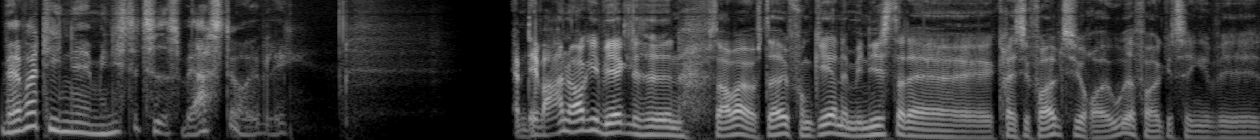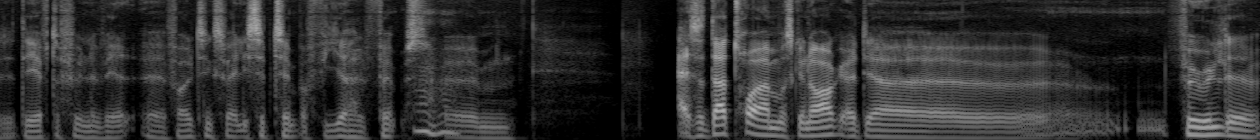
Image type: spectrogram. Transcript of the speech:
Hvad var din øh, ministertids værste øjeblik? Jamen, det var nok i virkeligheden. Så var jo stadig fungerende minister, da øh, Christi Folkeparti røg ud af Folketinget ved det efterfølgende valg, øh, folketingsvalg i september 94. Mhm. Mm-hmm. Øhm, altså, der tror jeg måske nok, at jeg øh, følte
